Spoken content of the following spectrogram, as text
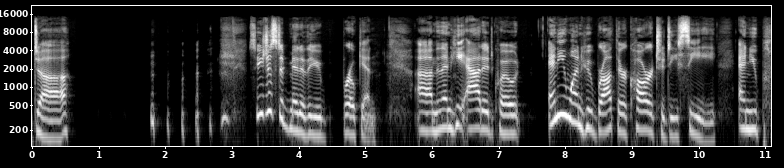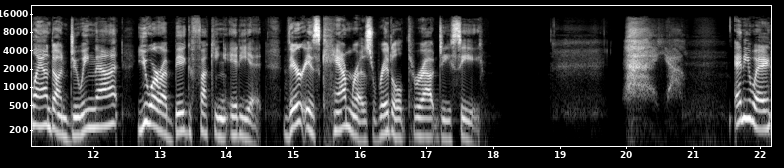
Duh. so you just admitted that you broke in. Um, and then he added, quote, anyone who brought their car to DC and you planned on doing that, you are a big fucking idiot. There is cameras riddled throughout DC. yeah. Anyway,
